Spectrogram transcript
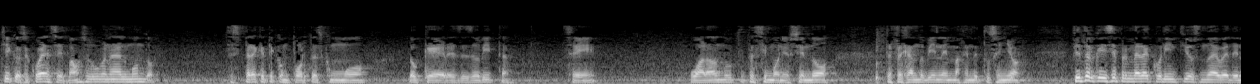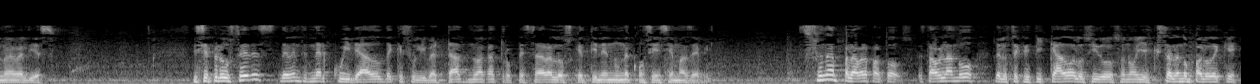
Chicos, acuérdense, vamos a gobernar el mundo. Se espera que te comportes como lo que eres desde ahorita. ¿Sí? Guardando tu testimonio, siendo, reflejando bien la imagen de tu Señor. Fíjate lo que dice 1 Corintios 9, del 9 al 10. Dice, pero ustedes deben tener cuidado de que su libertad no haga tropezar a los que tienen una conciencia más débil. Es una palabra para todos. Está hablando de lo sacrificado a los ídolos o no. Y es que está hablando Pablo de que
